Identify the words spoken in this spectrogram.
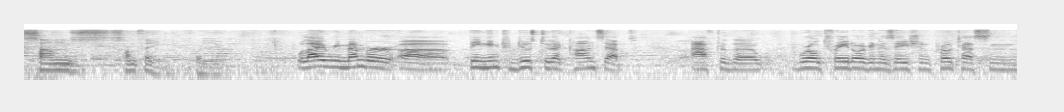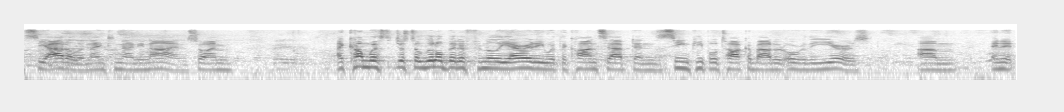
sounds something for you? Well, I remember uh, being introduced to that concept after the World Trade Organization protests in Seattle in 1999. So I'm, I come with just a little bit of familiarity with the concept and seeing people talk about it over the years. Um, and it,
